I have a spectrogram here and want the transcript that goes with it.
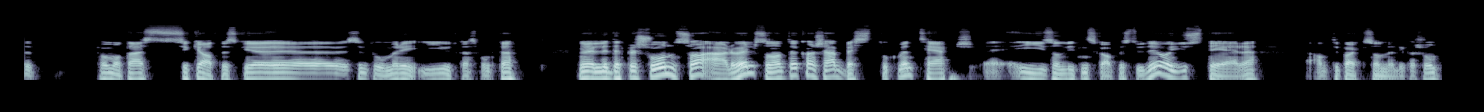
det på en måte er psykiatriske eh, symptomer i, i utgangspunktet. Når det gjelder depresjon, så er det vel sånn at det kanskje er best dokumentert eh, i sånn vitenskapelig studie å justere antiparkinson-medikasjon.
